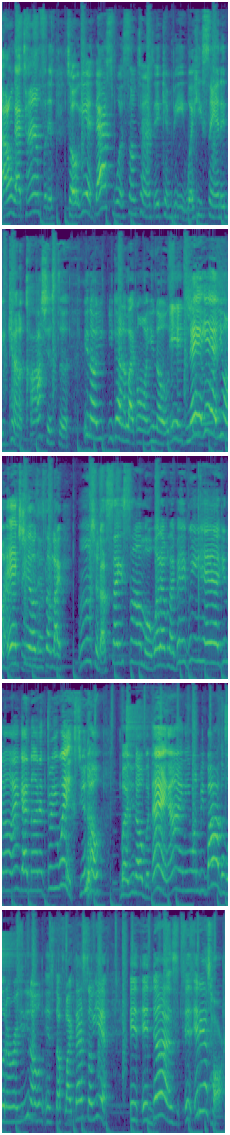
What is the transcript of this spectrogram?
I don't got time for this. So, yeah, that's what sometimes it can be what he's saying. It'd be kind of cautious to, you know, you, you kind of like on, you know, Eggshells. na- yeah, you on Trying to figure eggshells and stuff like, mm, should I say some or whatever? Like, babe, we ain't had, you know, I ain't got none in three weeks, you know. But, you know, but dang, I ain't even want to be bothered with her, you know, and stuff like that. So, yeah, it, it does it, it is hard.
